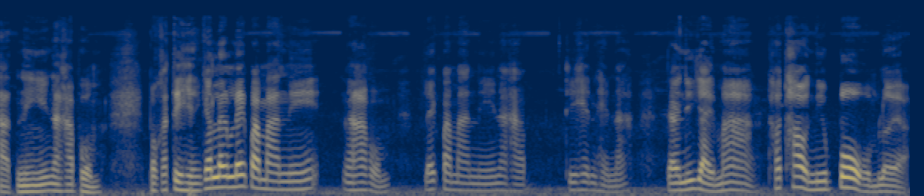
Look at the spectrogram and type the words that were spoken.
นาดนี้นะครับผมปกติเห็นก็เล็กๆประมาณนี้นะครับผมเล็กประมาณนี้นะครับ ที่เห็นเห็นนะแต่อันนี้ใหญ่มาก เท่าเท่านิ้วโป้งผมเลยอะ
